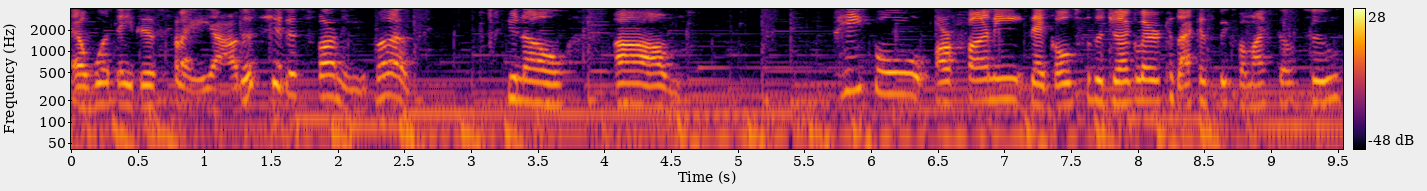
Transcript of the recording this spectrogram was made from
and what they display. Y'all, this shit is funny, but you know, um, people are funny that goes for the juggler because I can speak for myself too.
